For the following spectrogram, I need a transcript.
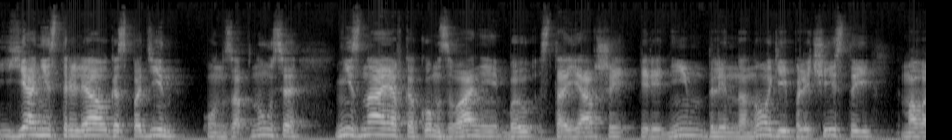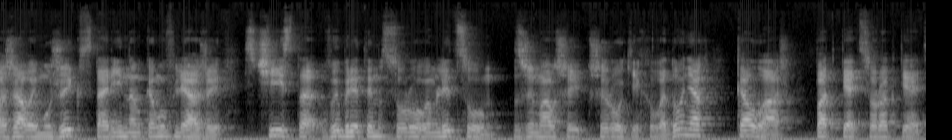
Я не стрелял, господин!» Он запнулся не зная, в каком звании был стоявший перед ним длинноногий, плечистый, моложавый мужик в старинном камуфляже с чисто выбритым суровым лицом, сжимавший в широких ладонях калаш под 5.45.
